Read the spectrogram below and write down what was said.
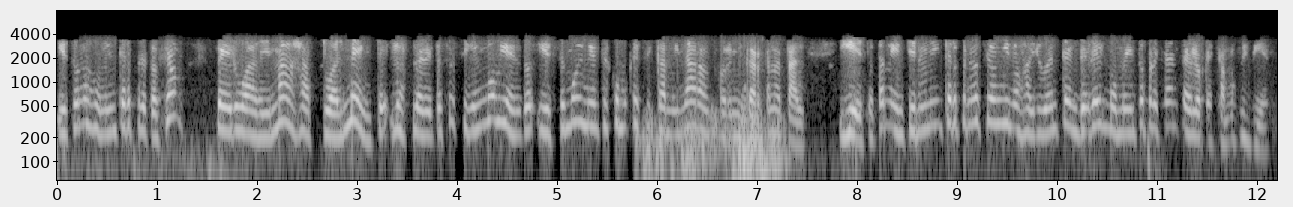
y eso nos da una interpretación. Pero además, actualmente, los planetas se siguen moviendo y ese movimiento es como que si caminaran sobre mi carta natal. Y eso también tiene una interpretación y nos ayuda a entender el momento presente de lo que estamos viviendo.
